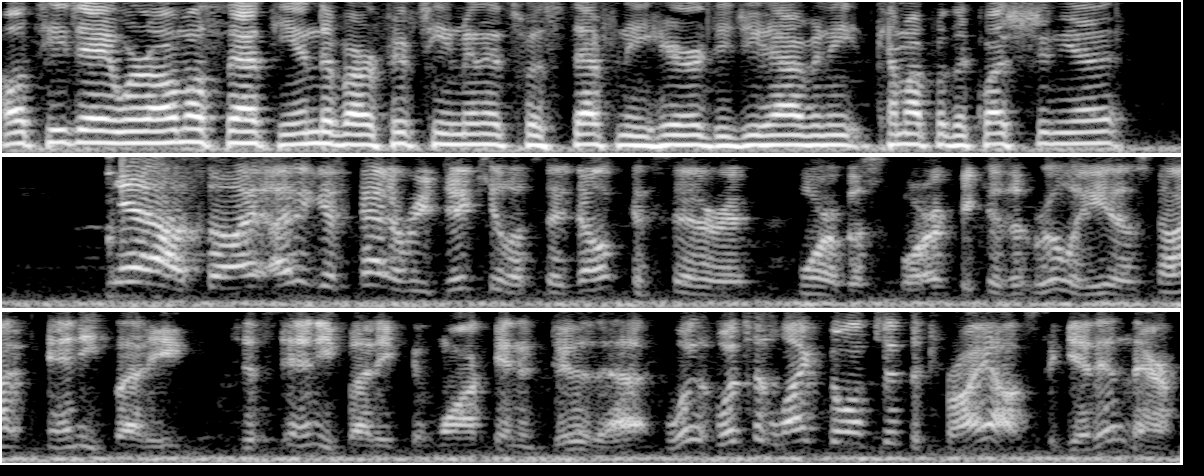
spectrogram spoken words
Well, TJ, we're almost at the end of our 15 minutes with Stephanie here. Did you have any come up with a question yet? Ridiculous they don't consider it more of a sport because it really is. Not anybody, just anybody can walk in and do that. What, what's it like going through the tryouts to get in there?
